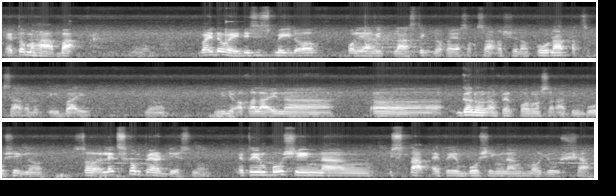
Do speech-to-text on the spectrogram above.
Ito mahaba. No? By the way, this is made of polyamide plastic, no? Kaya saksakan siya ng kunat at saksakan ng tibay, no? Hindi nyo akalain na uh, ganun ang performance ng ating bushing, no? So, let's compare this, no? Ito yung bushing ng stock, ito yung bushing ng Mojo Shop.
